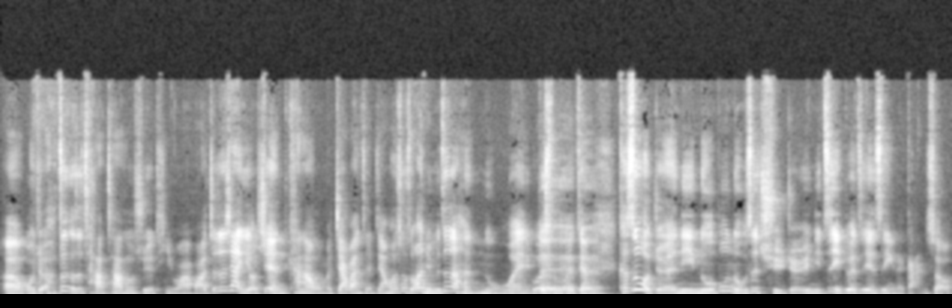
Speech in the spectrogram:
呃，我觉得这个是岔岔出去的题外话，就是像有些人看到我们加班成这样，会说说哦，你们真的很奴哎，你为什么会这样？对对对，可是我觉得你奴不奴是取决于你自己对这件事情的感受。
